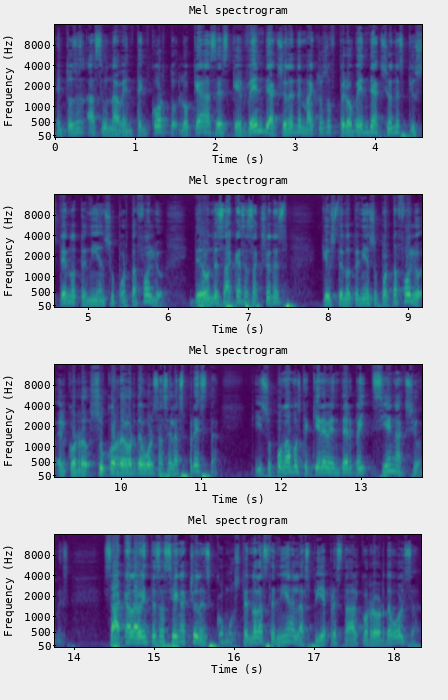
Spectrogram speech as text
entonces hace una venta en corto. Lo que hace es que vende acciones de Microsoft, pero vende acciones que usted no tenía en su portafolio. ¿De dónde saca esas acciones que usted no tenía en su portafolio? El su corredor de bolsa se las presta. Y supongamos que quiere vender 100 acciones. Saca a la venta esas 100 acciones. Como usted no las tenía, las pide prestada al corredor de bolsa.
